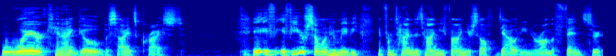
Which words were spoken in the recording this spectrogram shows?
Where can I go besides Christ? If, if you're someone who maybe from time to time you find yourself doubting or on the fence or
